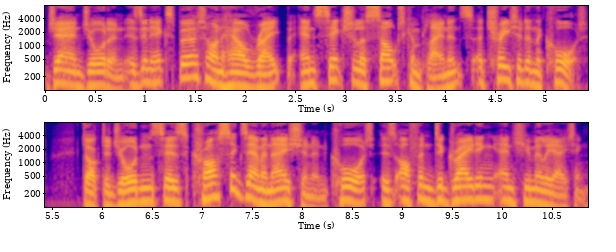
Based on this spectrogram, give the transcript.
Jan Jordan is an expert on how rape and sexual assault complainants are treated in the court. Dr. Jordan says cross examination in court is often degrading and humiliating.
